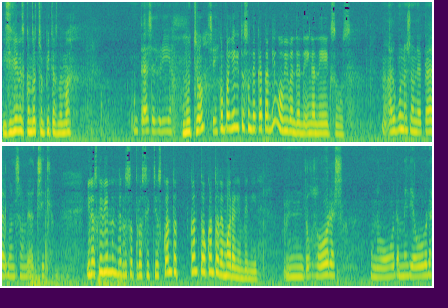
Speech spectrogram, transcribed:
¿Y si vienes con dos chompitas nomás? Te hace frío. ¿Mucho? Sí. ¿Compañeritos son de acá también o viven de- en anexos? No, Algunos son de acá, algunos son de otro sitio. ¿Y los que vienen de los otros sitios, cuánto, cuánto, cuánto demoran en venir? Mm, Dos horas, una hora, media hora.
